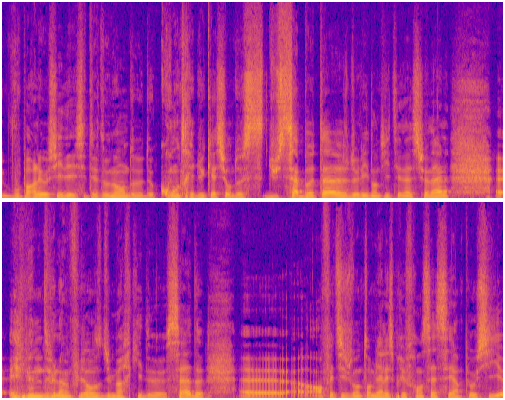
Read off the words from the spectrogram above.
vous parlez aussi, c'est étonnant, de, contre-éducation, du sabotage de l'identité nationale euh, et même de l'influence du marquis de Sade. en fait, si je vous entends bien, l'esprit français, c'est un peu aussi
